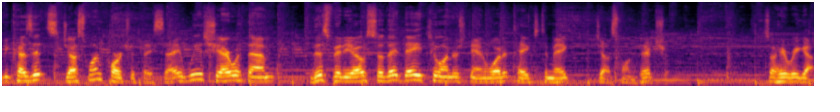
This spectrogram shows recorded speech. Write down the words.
because it's just one portrait, they say, we share with them this video so that they too understand what it takes to make just one picture. So here we go.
